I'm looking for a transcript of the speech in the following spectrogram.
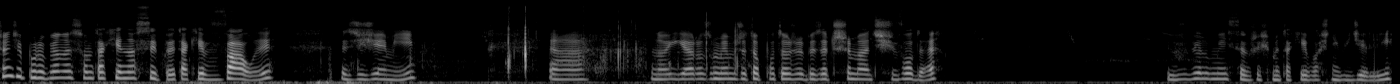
Wszędzie porobione są takie nasypy, takie wały z ziemi. E, No i ja rozumiem, że to po to, żeby zatrzymać wodę. Już w wielu miejscach żeśmy takie właśnie widzieli.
